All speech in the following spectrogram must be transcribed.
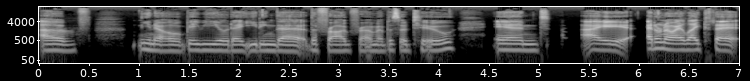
of you know baby Yoda eating the the frog from episode 2 and I I don't know I liked that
